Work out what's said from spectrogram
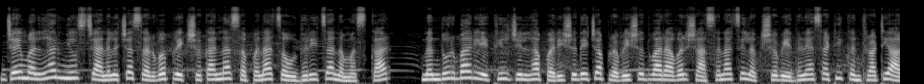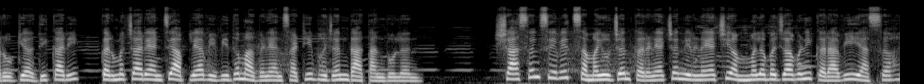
जय मल्हार न्यूज चॅनलच्या सर्व प्रेक्षकांना सपना चौधरीचा नमस्कार. नंदुरबार येथील जिल्हा परिषदेच्या प्रवेशद्वारावर शासनाचे लक्ष वेधण्यासाठी कंत्राटी आरोग्य अधिकारी कर्मचाऱ्यांचे आपल्या विविध मागण्यांसाठी भजन दात आंदोलन. शासन सेवेत समायोजन करण्याच्या निर्णयाची अंमलबजावणी करावी यासह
